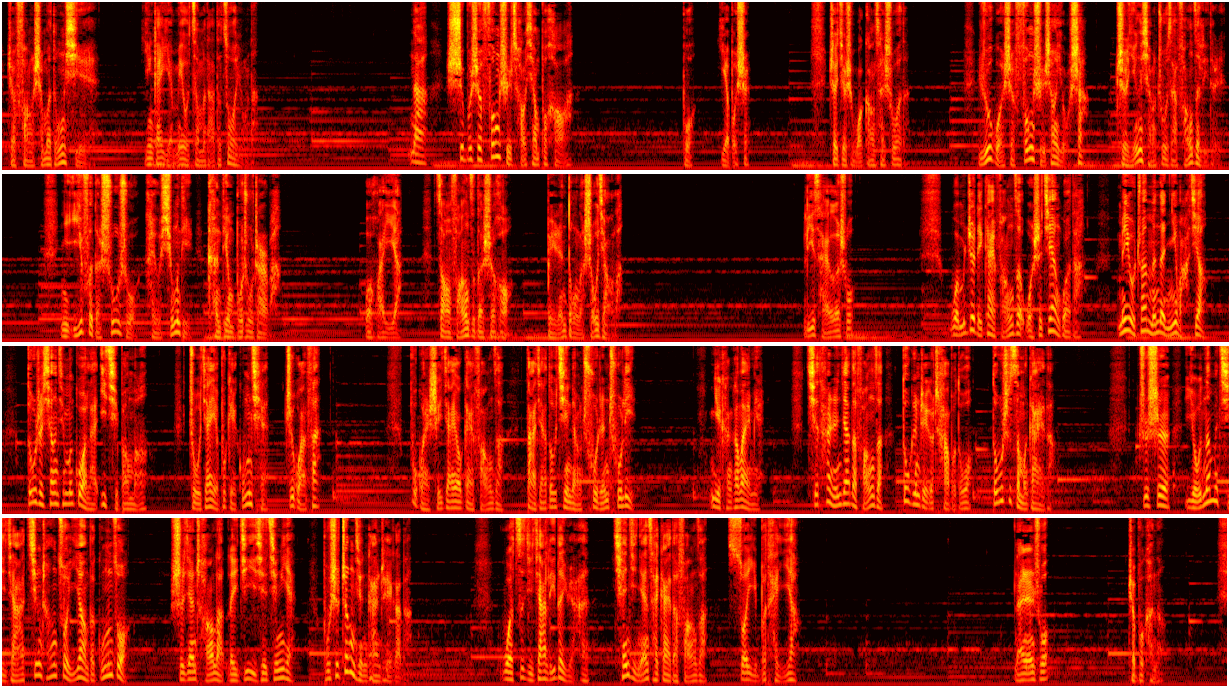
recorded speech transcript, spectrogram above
这放什么东西，应该也没有这么大的作用呢。”那是不是风水朝向不好啊？不，也不是，这就是我刚才说的。如果是风水上有煞，只影响住在房子里的人，你姨父的叔叔还有兄弟肯定不住这儿吧？我怀疑啊，造房子的时候被人动了手脚了。李彩娥说：“我们这里盖房子我是见过的，没有专门的泥瓦匠，都是乡亲们过来一起帮忙，主家也不给工钱，只管饭。”不管谁家要盖房子，大家都尽量出人出力。你看看外面，其他人家的房子都跟这个差不多，都是这么盖的。只是有那么几家经常做一样的工作，时间长了累积一些经验，不是正经干这个的。我自己家离得远，前几年才盖的房子，所以不太一样。男人说：“这不可能，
